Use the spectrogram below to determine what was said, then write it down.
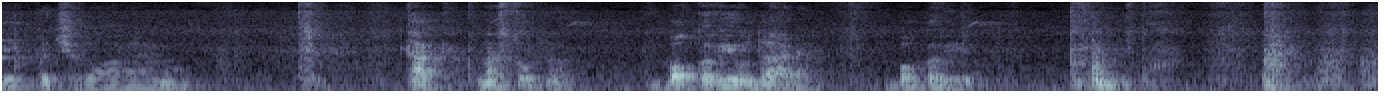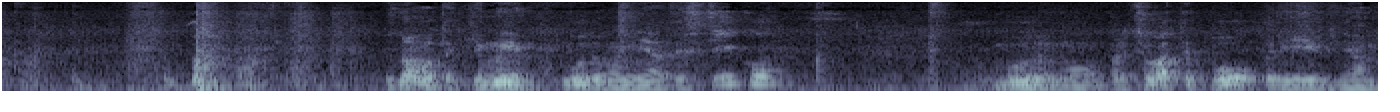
Відпочиваємо. Так, наступно. Бокові удари. Бокові. Знову таки ми будемо міняти стійку, будемо працювати по рівням.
